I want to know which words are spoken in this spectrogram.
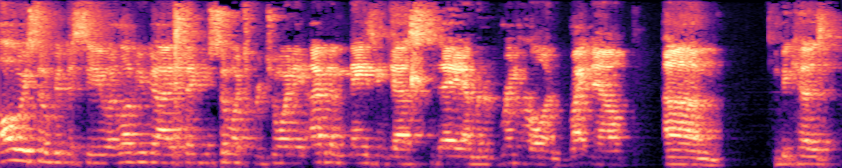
Always so good to see you. I love you guys. Thank you so much for joining. I have an amazing guest today. I'm going to bring her on right now um, because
